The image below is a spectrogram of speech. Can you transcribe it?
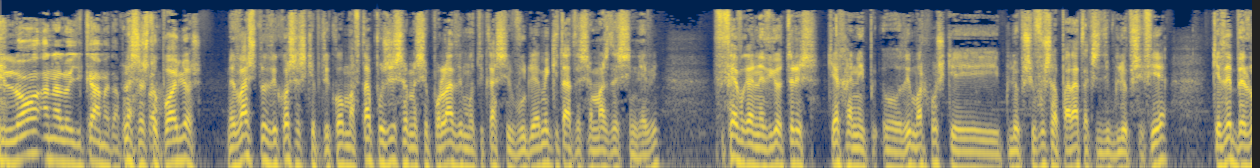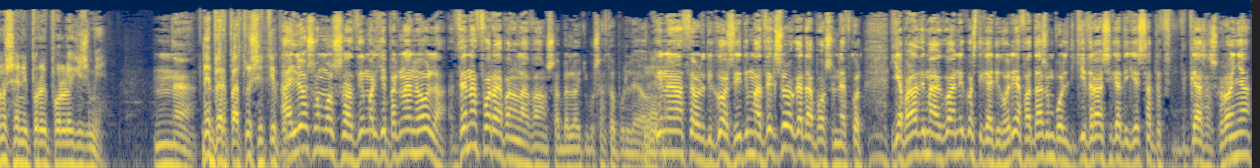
Μιλώ αναλογικά με τα Ε, Να σας ποσοστά. το πω αλλιώς. Με βάση το δικό σας σκεπτικό, με αυτά που ζήσαμε σε πολλά δημοτικά συμβούλια, μην κοιτάτε σε εμάς δεν συνέβη. Φεύγανε δύο-τρεις και έχανε ο Δήμαρχος και η πλειοψηφούσα παράταξη την πλειοψηφία και δεν περνούσαν οι προπολογισμοί. Ναι. Δεν περπατούσε τίποτα. Αλλιώς όμως, δήμαρχε, περνάνε όλα. Δεν αφορά, επαναλαμβάνω, σαν μπελόκι σε αυτό που λέω. Ναι. Είναι ένα θεωρητικό ζήτημα, δεν ξέρω κατά πόσο είναι εύκολο. Για παράδειγμα, εγώ ανήκω στην κατηγορία, φαντάζομαι πολιτική δράση είχατε και εσείς από τα φοιτητικά σας χρόνια,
